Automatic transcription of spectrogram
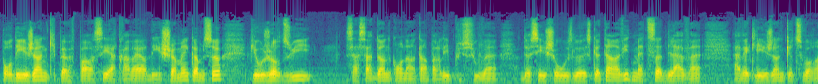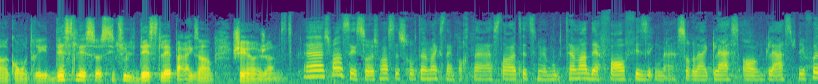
pour des jeunes qui peuvent passer à travers des chemins comme ça, puis aujourd'hui ça, ça donne qu'on entend parler plus souvent de ces choses-là. Est-ce que tu as envie de mettre ça de l'avant avec les jeunes que tu vas rencontrer? Déceler ça, si tu le décelais, par exemple, chez un jeune? Euh, je pense que c'est ça. Je pense que je trouve tellement que c'est important. À cette heure, tu mets beaucoup, tellement d'efforts physiquement sur la glace, hors glace. des fois,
